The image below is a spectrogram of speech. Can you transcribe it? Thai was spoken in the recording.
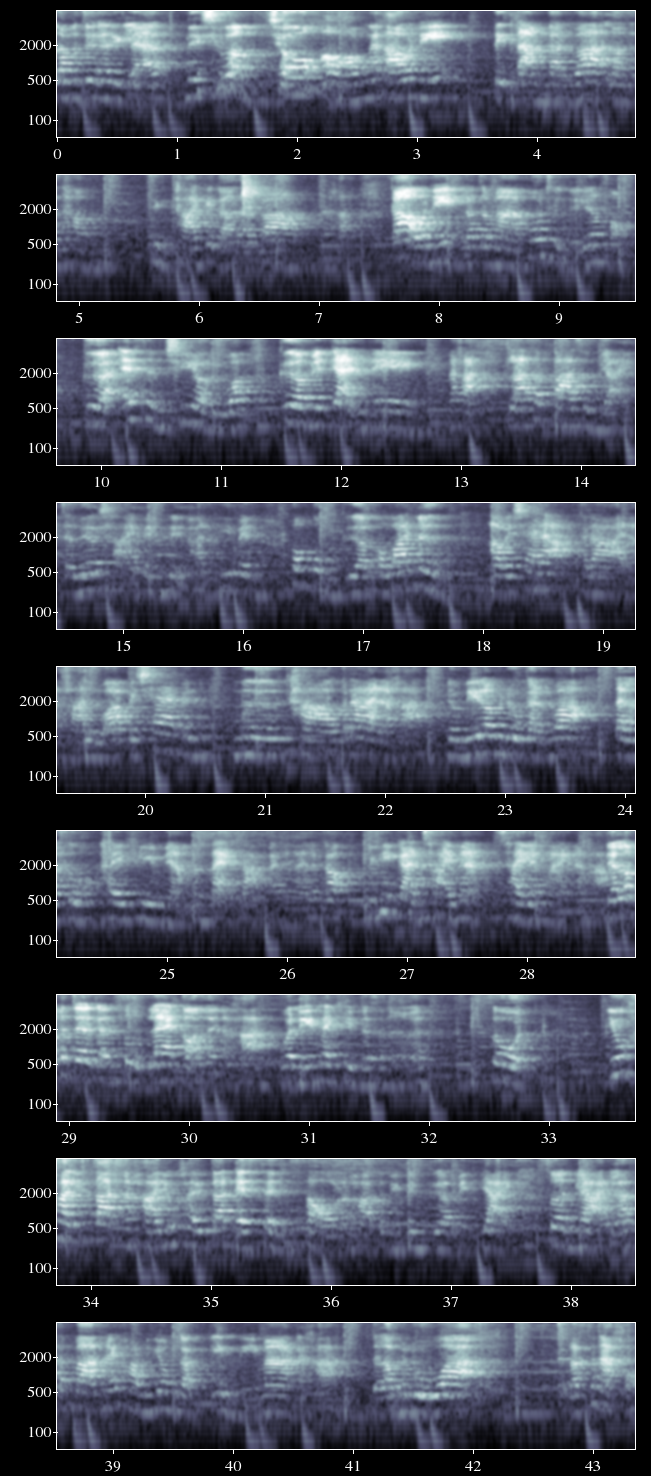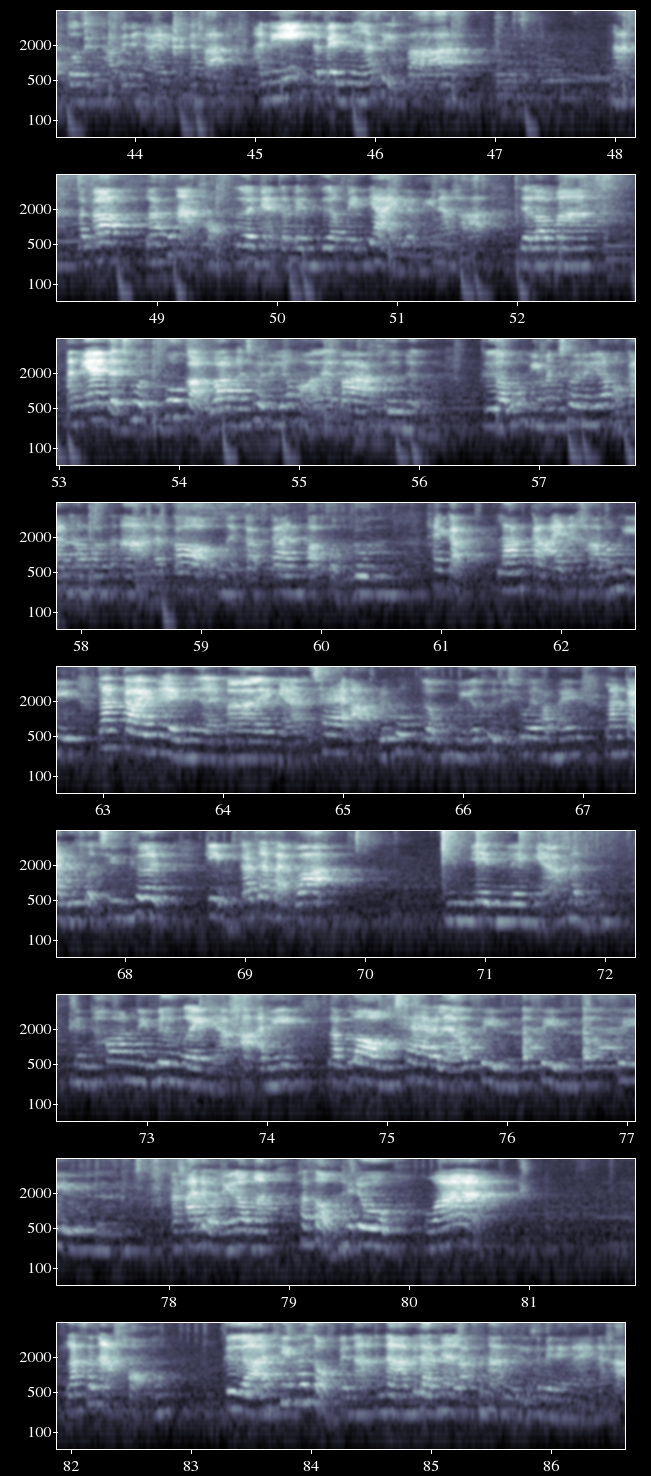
เรามาเจอกันอีกแล้วในช่วงโชว์ของนะคะ วันนี้ติดตามกันว่าเราจะทำสินค้าเกี่ยวกับอะไรบ้างนะคะ ก็วันนี้เราจะมาพูดถึงในเรื่องของเกลือเอเซนเชียลหรือว่าเกลือเม็ดใหญ่นั่นเองนะคะร้านสปาส่วนใหญ่จะเลือกใช้เป็นผลิตภัณฑ์ที่เป็นพวกกลุ่มเกลือ เพราะว่าหนึ่งเอาไปแช่อาบก็ได้นะคะ หรือว่าไปแช่เป็นมือเท้าก็ได้นะคะ เดี๋ยวนี้เรามาดูกันว่าแต่ละสูตรของไทยครีมเนี่ยมันแตกต่างกัน ก็วิธีการใช้เนี่ยใช้ยังไงนะคะ เดี๋ยวเราไปเจอกันสูตรแรกก่อนเลยนะคะ วันนี้ไทยครีมจะเสนอสูตรยูคาลิปตัสนะคะยูคาลิปตัสเอเซนซอลนะคะตัวนี้เป็นเกลือเม็ดใหญ่ ส่วนใหญ่และสปาให้ความนิยมกับกลิ่นนี้มากนะคะเดี๋ยวเรามาดูว่าลักษณะของตัวสินค้าเป็นยังไงนะคะ อันนี้จะเป็นเนื้อสีฟ้านะแล้วก็ลักษณะของเกลือเนี่ยจะเป็นเกลือเม็ดใหญ่แบบนี้นะคะ เดี๋ยวเรามาอันนี้เดี๋ยวช่วยพูดก่อนว่ามันช่วยในเรื่องของอะไรบ้างคือหนึ่ง ลือพวกนี้มันช่วยในเรื่องของการทำความสะอาด แล้วก็เหมือนกับการปรับสมดุลให้กับร่างกายนะคะบางทีร่างกายเหนื่อยเหนื่อยมาอะไรเงี้ยแช่อาบด้วยพวกเกลือพวกนี้ก็คือจะช่วยทำให้ร่างกายดูสดชื่นขึ้นกลิ่นก็จะแบบว่าเย็นๆอะไรเงี้ยเหมือนเมนท่อนนิดนึงอะไรเงี้ยค่ะ อันนี้รับรองแช่ไปแล้วฟินฟินฟินนะคะ เดี๋ยววันนี้เรามาผสมให้ดูว่าลักษณะของ เกลือที่ผสมเป็นน้ำไปแล้วเนี่ยลักษณะสีจะเป็นยังไงนะคะ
